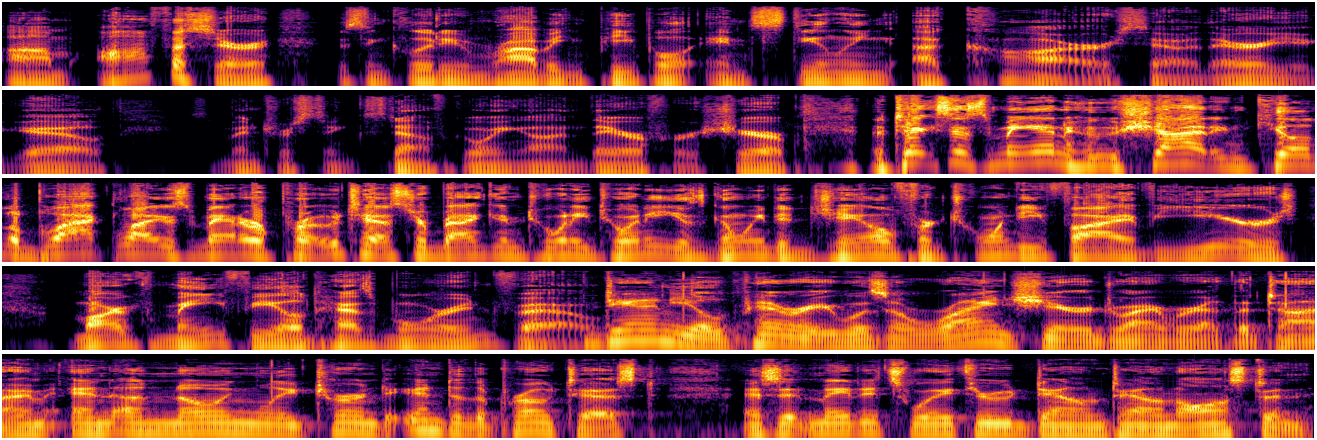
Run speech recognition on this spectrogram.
um, officer. This including robbing people and stealing a car. So there you go. Some interesting stuff going on there for sure. The Texas man who shot and killed a Black Lives Matter protester back in 2020 is going to jail for 25 years. Mark Mayfield has more info. Daniel Perry was a rideshare driver at the time and unknowingly turned into the protest as it made its way through downtown Austin.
